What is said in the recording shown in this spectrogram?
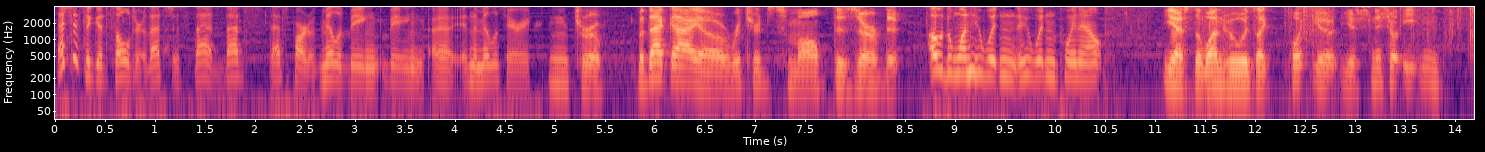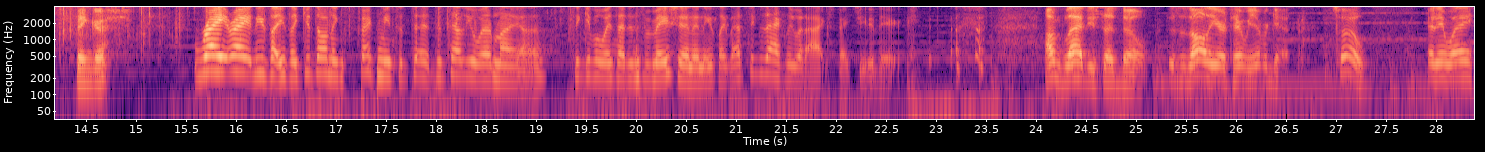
That's just a good soldier. That's just that. That's that's part of mili- being being uh, in the military. Mm, true. But that guy, uh, Richard Small, deserved it. Oh, the one who wouldn't who wouldn't point out. Yes, the one who was like, point your, your schnitzel eating fingers. Right, right. And he's like, he's like, you don't expect me to t- to tell you where my uh, to give away that information. And he's like, that's exactly what I expect you to do. I'm glad you said no. This is all the airtime we ever get. So, anyway,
